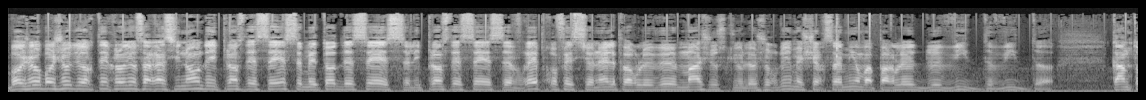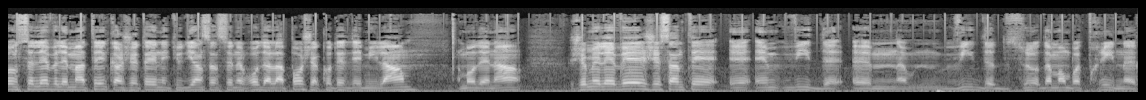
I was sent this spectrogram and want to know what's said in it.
Bonjour, bonjour, docteur Claudio Saracino de l'hypnose DCS, méthode DCS, l'hypnose DCS, vrai professionnel par le vœu majuscule. Aujourd'hui, mes chers amis, on va parler de vide, vide. Quand on se lève le matin, quand j'étais un étudiant sans un euro dans la poche à côté de Milan, Modena, je me levais, je sentais un vide, un vide dans mon poitrine,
